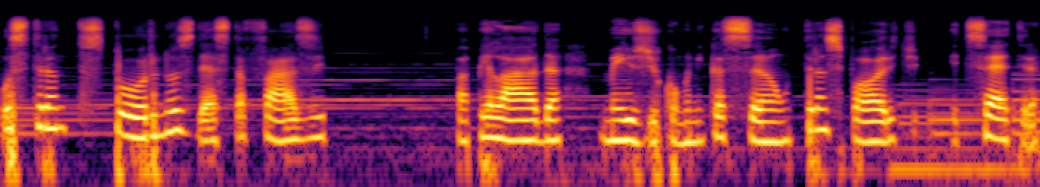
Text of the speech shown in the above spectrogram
Os transtornos desta fase, papelada, meios de comunicação, transporte, etc.,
